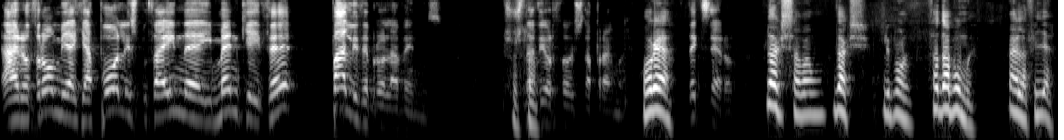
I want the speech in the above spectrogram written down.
αεροδρόμια, για πόλεις που θα είναι η μεν και η δε, πάλι δεν προλαβαίνεις Σωστό. να διορθώσεις τα πράγματα. Ωραία. Δεν ξέρω. Εντάξει, Σάβα μου. Εντάξει. Λοιπόν, θα τα πούμε. Έλα, φιλιά.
